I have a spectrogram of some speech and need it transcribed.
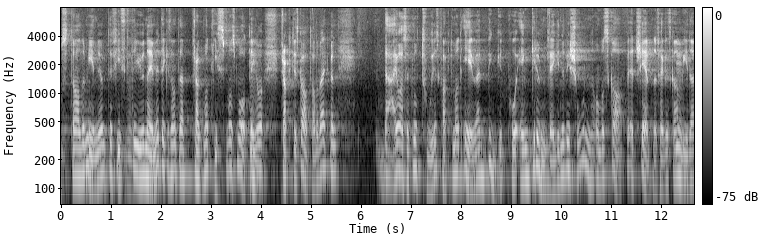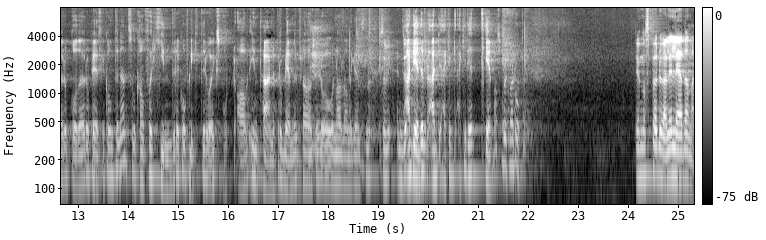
ost til aluminium til fisk til you name it. ikke sant? Det er pragmatisme og småting og praktiske avtaleverk. men det er jo altså et notorisk faktum at EU er bygget på en grunnleggende visjon om å skape et skjebnefellesskap mm. det, på det europeiske kontinent som kan forhindre konflikter og eksport av interne problemer fra til over landegrensene. Så vi, du, Er, det, det, er, er, ikke, er ikke det et tema som burde vært oppe? nå spør du veldig ledende.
